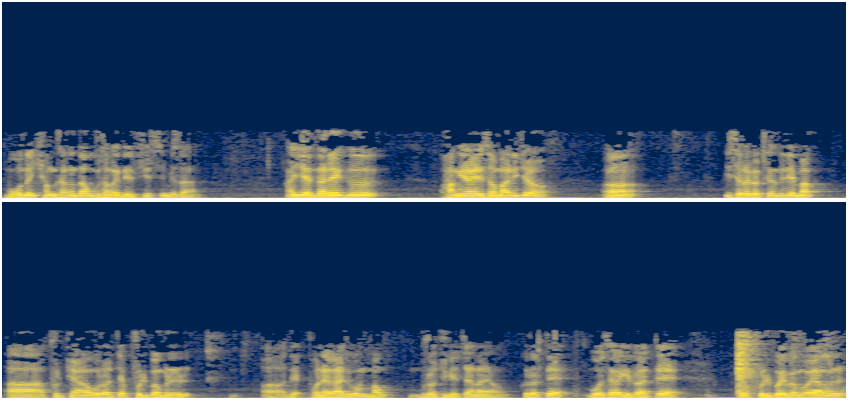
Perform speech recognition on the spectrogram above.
모든 형상은 다 우상이 될 수 있습니다. 아, 옛날에 그 광야에서 말이죠. 어? 이스라엘 백성들이 막 아, 불평하고 그럴 때 불범을 어, 보내가지고 막 물어주겠잖아요. 그럴 때 모세가 기도할 때 그 불범의 모양을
